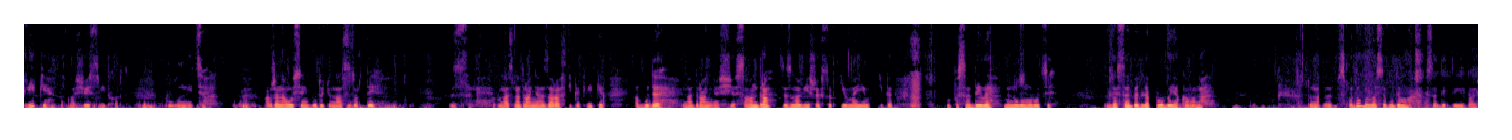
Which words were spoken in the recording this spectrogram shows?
квіки, поки що і світхарт полуниця. А вже на осінь будуть у нас сорти. З... У нас надрання зараз тільки квіки, а буде надрання ще Сандра. Це з новіших сортів. Ми їм тільки посадили в минулому році для себе, для проби, яка вона е, сподобалася, будемо садити її далі.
